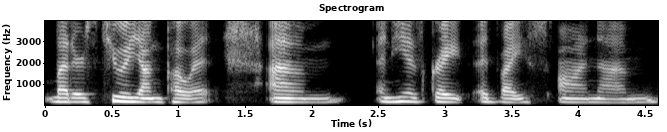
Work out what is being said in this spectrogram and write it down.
letters to a young poet. Um, and he has great advice on um,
